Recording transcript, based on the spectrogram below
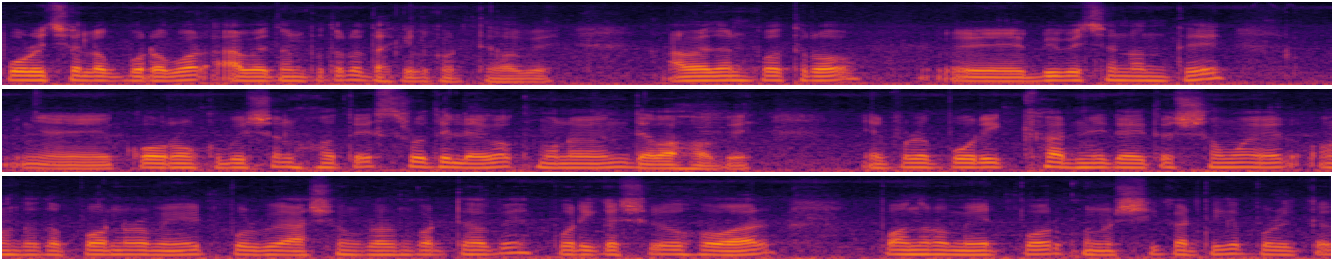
পরিচালক বরাবর আবেদনপত্র দাখিল করতে হবে। আবেদনপত্র বিবেচনান্তে কোন হতে শ্রুতিলেখক মনোনয়ন দেওয়া হবে। এরপরে পরীক্ষার নির্ধারিত সময়ের অন্তত পনেরো মিনিট পূর্বে আসন গ্রহণ করতে হবে। পরীক্ষা শুরু হওয়ার পনেরো মিনিট পর কোনো শিক্ষার্থীকে পরীক্ষা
